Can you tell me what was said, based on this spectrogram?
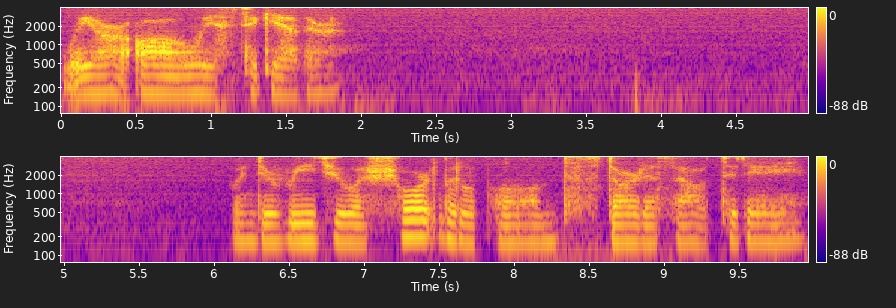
We are always together. I'm going to read you a short little poem to start us out today.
